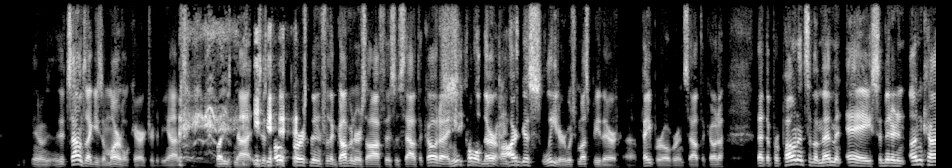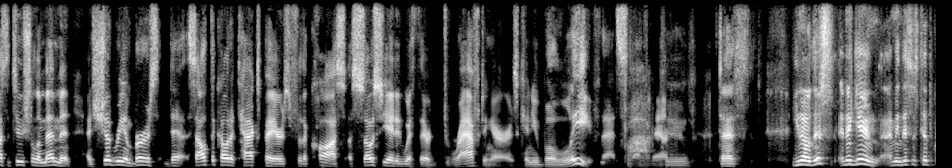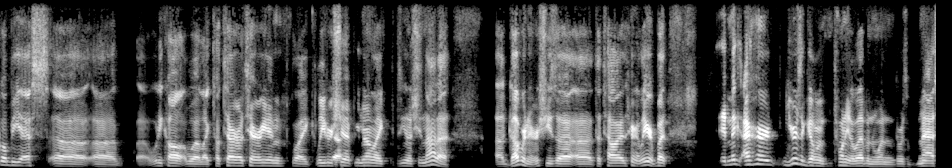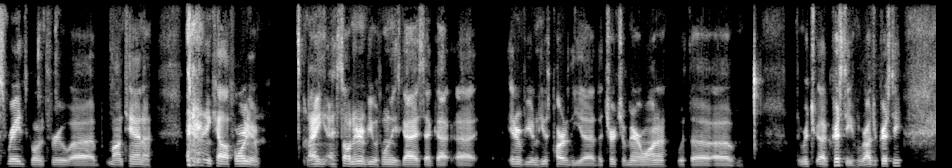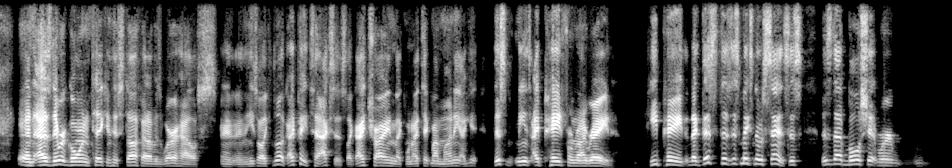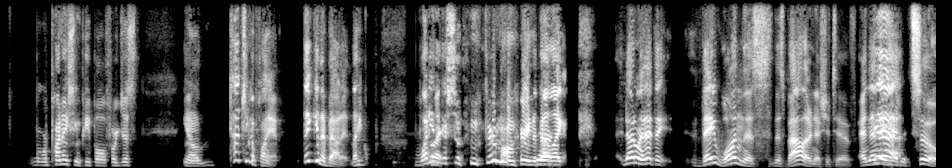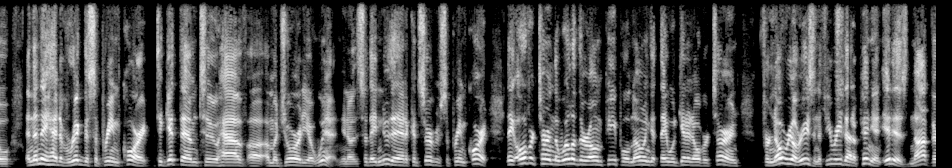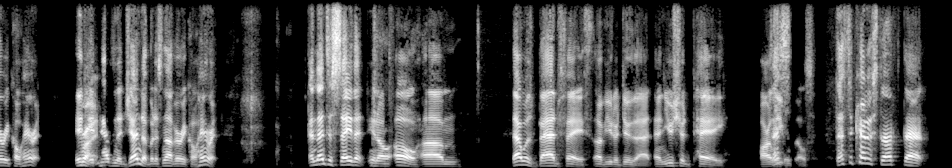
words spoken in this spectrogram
you know, it sounds like he's a Marvel character, to be honest, but he's not. He's a spokesperson for the governor's office of South Dakota, and he told their Argus leader, which must be their uh, paper over in South Dakota, that the proponents of Amendment A submitted an unconstitutional amendment and should reimburse South Dakota taxpayers for the costs associated with their drafting errors. Can you believe that stuff, man? Dude, that's you know this, and again, I mean, this is typical BS. Uh, uh, uh, what do you call it? Well, like totalitarian like leadership. Yeah. You know, like you know, she's not a, a governor; she's a, a totalitarian leader. But it makes. I heard years ago in 2011 when there was mass raids going through uh, Montana and California. I, I, saw an interview with one of these guys that got uh, interviewed, and he was part of the uh, the Church of Marijuana with uh, uh Rich uh, Christie, Roger Christie and as they were going and taking his stuff out of his warehouse, and, and he's like, "Look, I pay taxes. Like I try and like when I take my money, I get this means I paid for my raid. He paid. Like this, this, this makes no sense. This, this is that bullshit where we're punishing people for just, you know, touching a plant, thinking about it. Like, why do you think there's so fear mongering about like? Not only that, they they won this this ballot initiative and then yeah. they had to sue and then they had to rig the supreme court to get them to have a, a, majority a win you know? So they knew they had a conservative supreme court. They overturned the will of their own people knowing that they would get it overturned for no real reason. If you read that opinion it is not very coherent. It, right. it has an agenda but it's not very coherent. And then to say that you know oh um, that was bad faith of you to do that and you should pay our that's, legal bills. That's the kind of stuff that,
